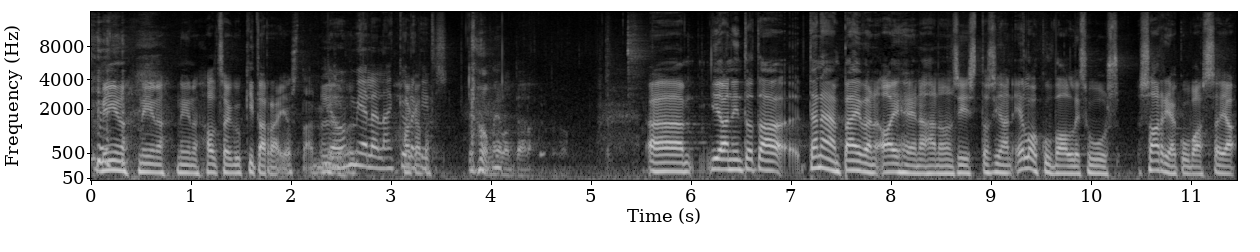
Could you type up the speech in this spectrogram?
niin on, niin on, niin on. Haluatko joku kitara jostain? Joo, mielellään, kyllä Hakata. kiitos. Joo, meillä on täällä. Ja niin tota, tänään päivän aiheenahan on siis tosiaan elokuvallisuus sarjakuvassa ja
